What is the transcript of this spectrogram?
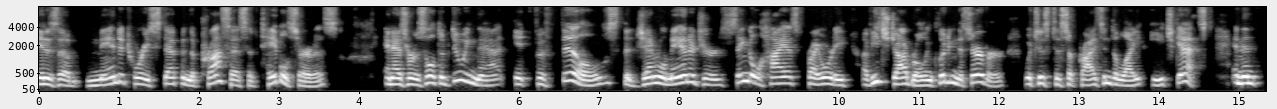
it is a mandatory step in the process of table service. And as a result of doing that, it fulfills the general manager's single highest priority of each job role, including the server, which is to surprise and delight each guest. And then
